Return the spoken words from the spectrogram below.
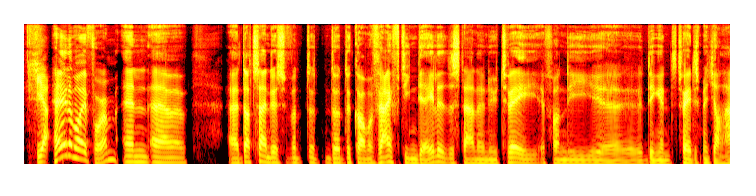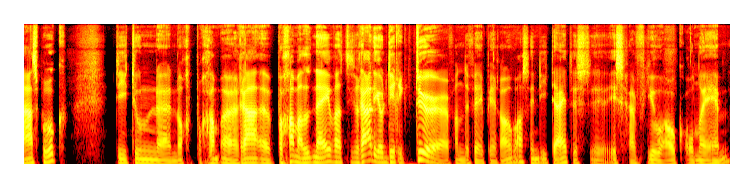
Ja. Hele mooie vorm. En uh, uh, dat zijn dus, want er komen vijftien delen. Er staan er nu twee van die dingen. De tweede is met Jan Haasbroek. Die toen nog programma, ra, programma, nee, wat radiodirecteur van de VPRO was in die tijd. Dus is View ook onder hem.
